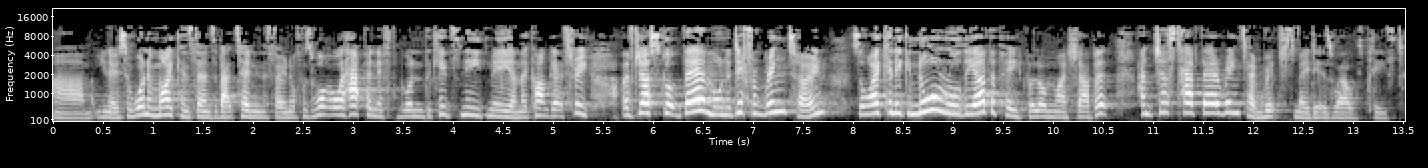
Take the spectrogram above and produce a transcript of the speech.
Um, you know, so one of my concerns about turning the phone off was what will happen if one of the kids need me and they can't get through. I've just got them on a different ringtone so I can ignore all the other people on my Shabbat and just have their ringtone. Rich has made it as well. He's pleased.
